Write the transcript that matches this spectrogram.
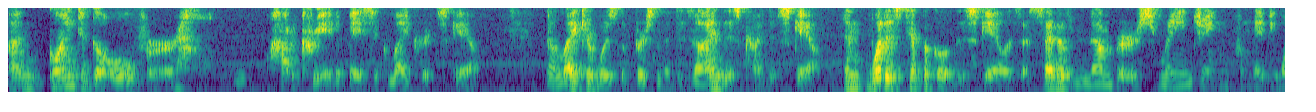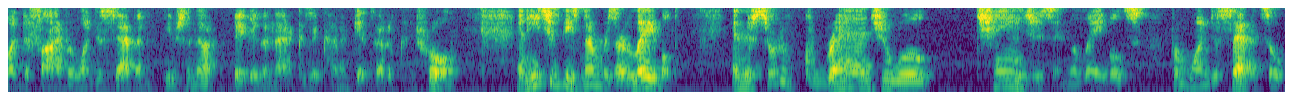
I'm going to go over how to create a basic Likert scale. Now Likert was the person that designed this kind of scale. And what is typical of this scale is a set of numbers ranging from maybe 1 to 5 or 1 to 7, usually not bigger than that because it kind of gets out of control. And each of these numbers are labeled. And there's sort of gradual changes in the labels from 1 to 7. So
